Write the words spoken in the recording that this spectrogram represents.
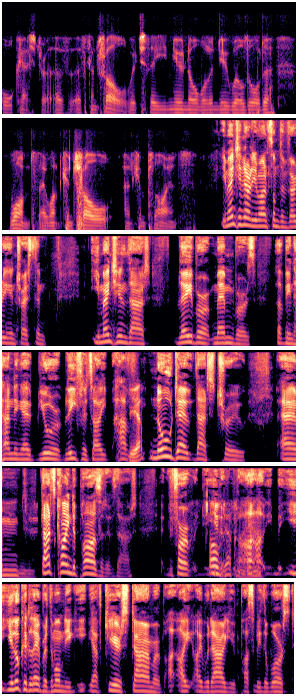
orchestra of, of control, which the new normal and new world order want. They want control and compliance. You mentioned earlier on something very interesting. You mentioned that Labour members have been handing out your leaflets. I have Yep. no doubt that's true. Um, That's kind of positive. That for you, Oh, know, definitely, uh, yeah. uh, you, you look at Labour at the moment. You, you have Keir Starmer. I, I would argue possibly the worst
